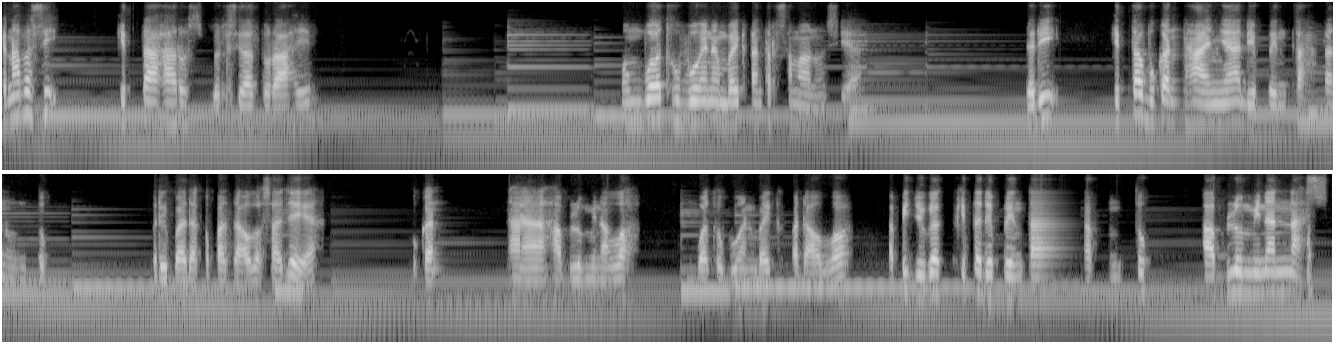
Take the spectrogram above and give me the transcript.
Kenapa sih kita harus bersilaturahim? Membuat hubungan yang baik antar sama manusia jadi kita bukan hanya diperintahkan untuk beribadah kepada Allah saja ya. Bukan hanya hablum minallah buat hubungan baik kepada Allah, tapi juga kita diperintahkan untuk hablum minan nas.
